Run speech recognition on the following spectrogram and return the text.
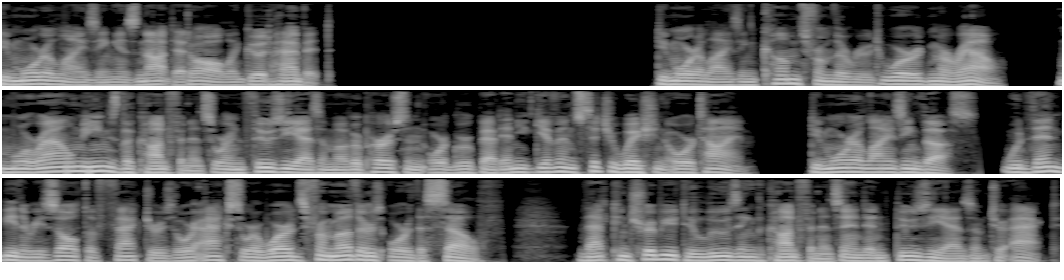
Demoralizing is not at all a good habit. Demoralizing comes from the root word morale. Morale means the confidence or enthusiasm of a person or group at any given situation or time. Demoralizing thus, would then be the result of factors or acts or words from others or the self that contribute to losing the confidence and enthusiasm to act.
